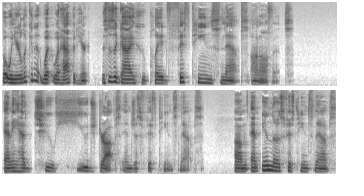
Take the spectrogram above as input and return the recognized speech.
But when you're looking at what, what happened here, this is a guy who played 15 snaps on offense, and he had two huge drops in just 15 snaps. Um, and in those 15 snaps,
